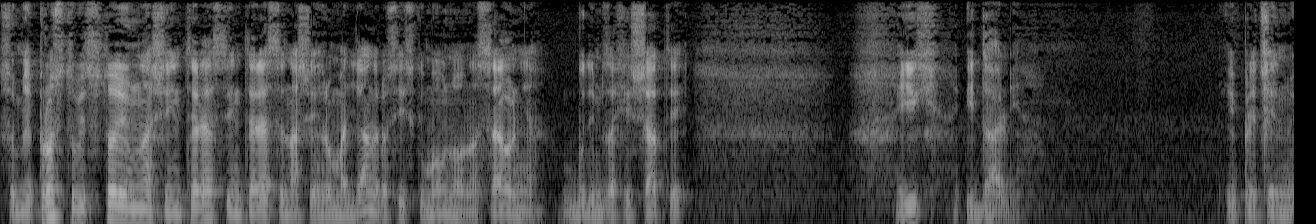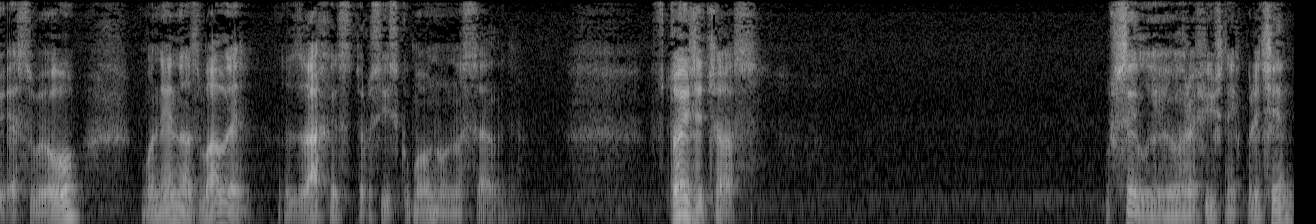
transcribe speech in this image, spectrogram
що ми просто відстоюємо наші інтереси, інтереси наших громадян, російськомовного населення, будемо захищати їх і далі. І причиною СВО вони назвали захист російськомовного населення. В той же час в силу географічних причин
